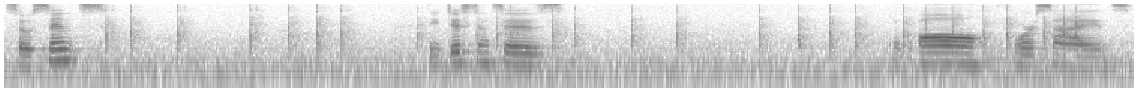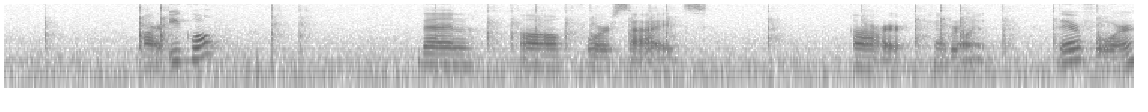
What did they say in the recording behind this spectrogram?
So since the distances of all four sides are equal, then all four sides are congruent. Therefore,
